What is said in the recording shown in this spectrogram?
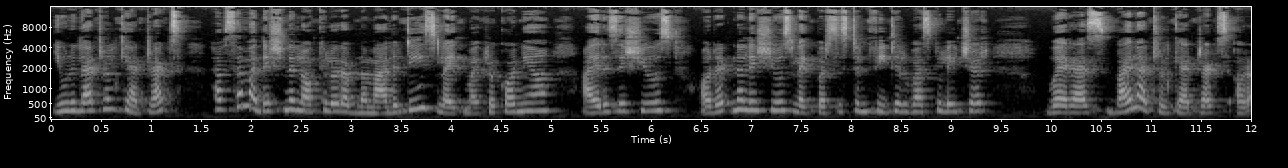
unilateral cataracts have some additional ocular abnormalities like microcornea, iris issues, or retinal issues like persistent fetal vasculature, whereas bilateral cataracts are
